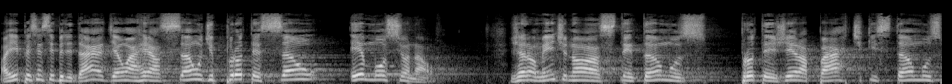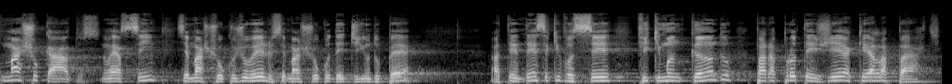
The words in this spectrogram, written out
A hipersensibilidade é uma reação de proteção emocional. Geralmente nós tentamos proteger a parte que estamos machucados, não é assim? Você machuca o joelho, você machuca o dedinho do pé. A tendência é que você fique mancando para proteger aquela parte.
